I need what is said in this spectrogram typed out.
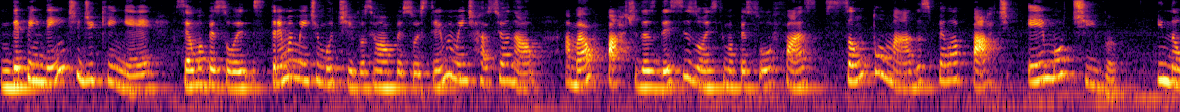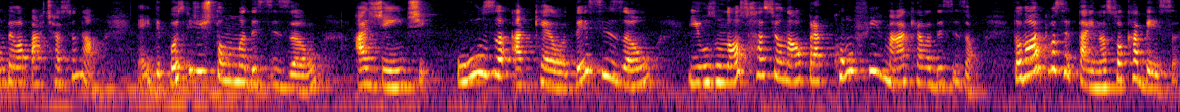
independente de quem é, se é uma pessoa extremamente emotiva, se é uma pessoa extremamente racional, a maior parte das decisões que uma pessoa faz são tomadas pela parte emotiva e não pela parte racional. E aí, depois que a gente toma uma decisão, a gente usa aquela decisão e usa o nosso racional para confirmar aquela decisão. Então, na hora que você está aí na sua cabeça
